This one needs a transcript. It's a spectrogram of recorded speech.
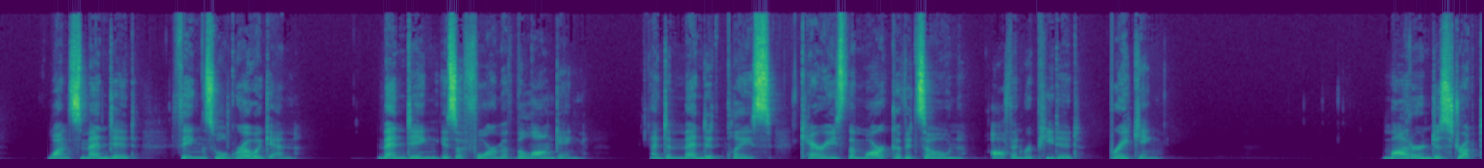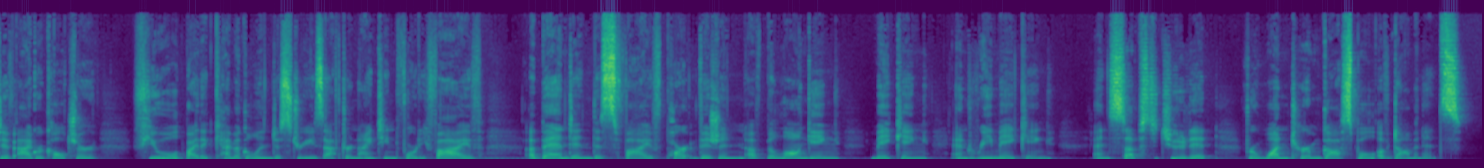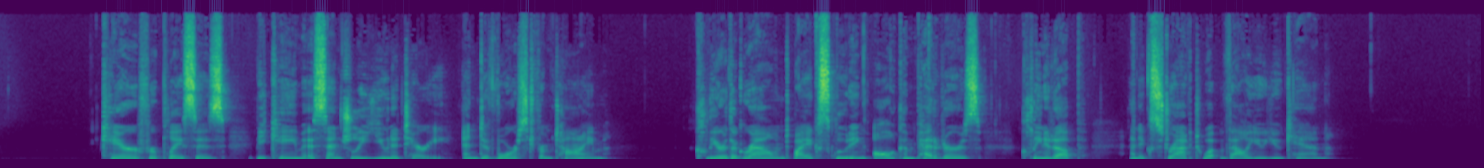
Once mended, things will grow again. Mending is a form of belonging, and a mended place carries the mark of its own, often repeated breaking. Modern destructive agriculture, fueled by the chemical industries after 1945, abandoned this five part vision of belonging, making, and remaking, and substituted it for one term gospel of dominance. Care for places became essentially unitary and divorced from time. Clear the ground by excluding all competitors, clean it up, and extract what value you can.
